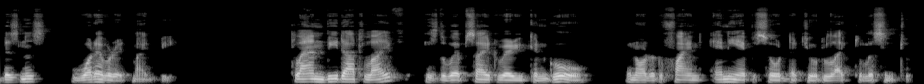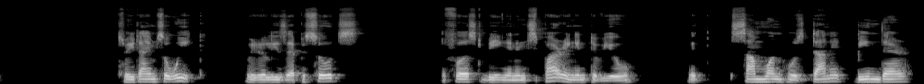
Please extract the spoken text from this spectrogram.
business, whatever it might be. PlanB.live is the website where you can go in order to find any episode that you would like to listen to. Three times a week, we release episodes, the first being an inspiring interview with someone who's done it, been there,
